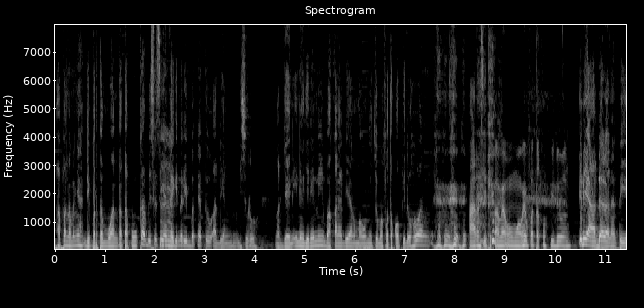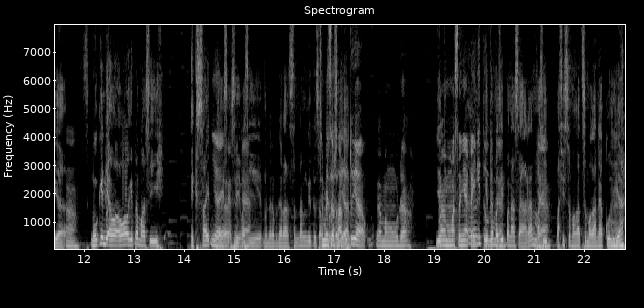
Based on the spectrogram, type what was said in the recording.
apa namanya di pertemuan tatap muka bisa sih yang Hmm. kayak gini ribetnya tuh ada yang disuruh ngerjain ini ngerjain ini bahkan ada yang maunya cuma fotokopi doang Parah sih itu kami mau mau fotokopi doang. ini ada lah nanti ya Ah. mungkin di awal-awal kita masih excited Iya, ya, excited masih ya. benar-benar seneng gitu sama Semester satu perkuliahan. tuh ya emang udah Ya, memang masanya kayak gitu kita gitu masih ya. penasaran Iya. masih masih semangat semangatnya kuliah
